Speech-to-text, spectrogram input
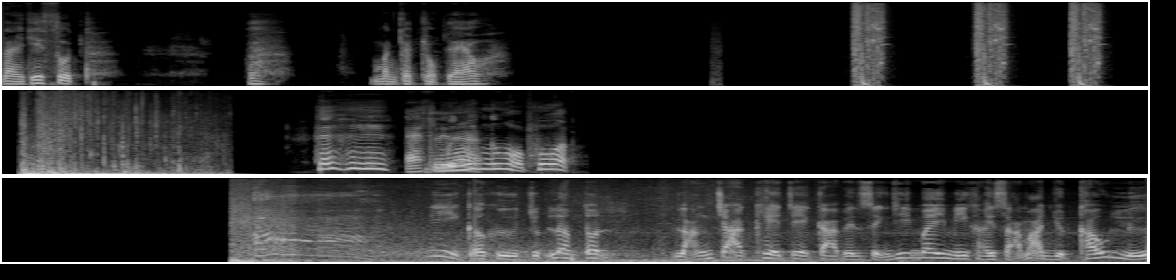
ในที่สุดเอ้อมันก็จบแล้ว เฮ้แอสลิน่ามึงโง่พวก นี่ก็คือจุดเริ่มต้น หลังจากเคเจกลายเป็นสิ่งที่ไม่มีใครสามารถหยุดเขาหรือ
